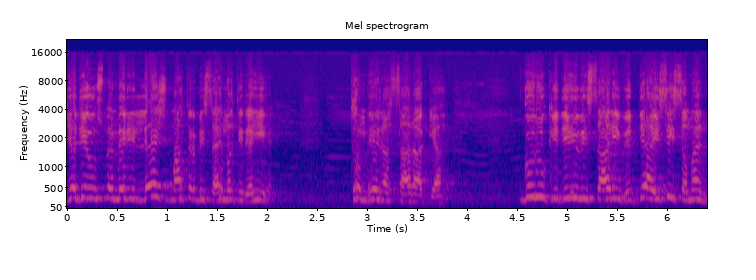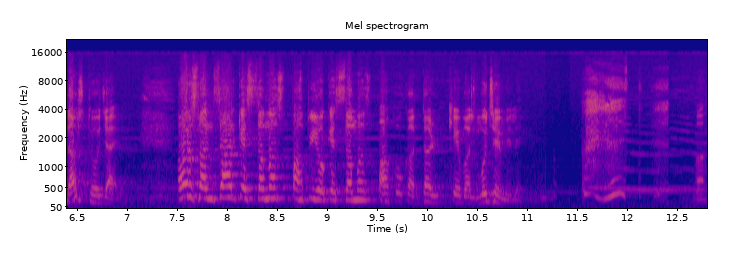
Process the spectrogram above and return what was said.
यदि उसमें मेरी लेश मात्र भी सहमति रही है तो मेरा सारा ज्ञान गुरु की दी हुई सारी विद्या इसी समय नष्ट हो जाए और संसार के समस्त पापियों के समस्त पापों का दंड केवल मुझे मिले। भरत माँ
